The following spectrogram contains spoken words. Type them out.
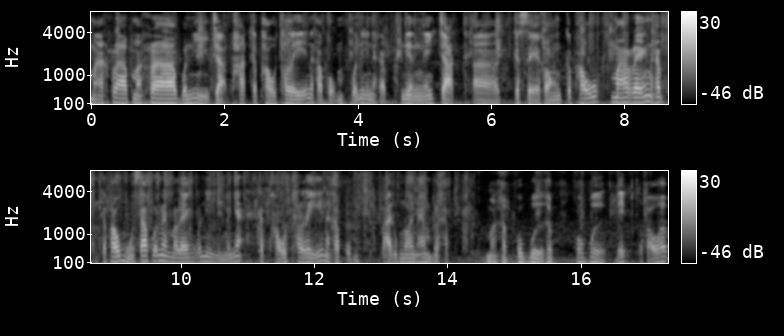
มาครับมาครับวันนี้จะพัดกะเพราทะเลนะครับ ผมวันนี้นะครับเนื่องในจากอ่ากระแสของกะเพรามาแรงนะครับกะเพราหมูสับวันนั้นมาแรงวันนี้มาเนี่ยกะเพราทะเลนะครับ ผมปลาลูกน้อยแม่มแล้วครับ มาครับพบเวอร์ครับพบเวอร์เด็ดกะเพราครับ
